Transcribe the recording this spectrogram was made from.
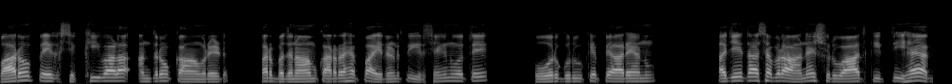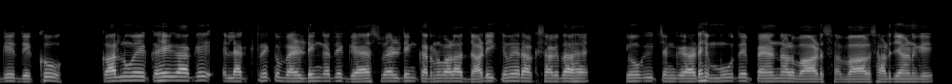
ਬਾਹਰੋਂ ਪੇਗ ਸਿੱਖੀ ਵਾਲਾ ਅੰਦਰੋਂ ਕਾਮਰੇਡ, ਪਰ ਬਦਨਾਮ ਕਰ ਰਿਹਾ ਹੈ ਭਾਈ ਰਣਧੀਰ ਸਿੰਘ ਨੂੰ ਅਤੇ ਹੋਰ ਗੁਰੂ ਕੇ ਪਿਆਰਿਆਂ ਨੂੰ। ਅਜੇ ਤਾਂ ਸਭਰਾ ਨੇ ਸ਼ੁਰੂਆਤ ਕੀਤੀ ਹੈ, ਅੱਗੇ ਦੇਖੋ। ਕੱਲ ਨੂੰ ਇਹ ਕਹੇਗਾ ਕਿ ਇਲੈਕਟ੍ਰਿਕ ਵੈਲਡਿੰਗ ਅਤੇ ਗੈਸ ਵੈਲਡਿੰਗ ਕਰਨ ਵਾਲਾ ਦਾੜੀ ਕਿਵੇਂ ਰੱਖ ਸਕਦਾ ਹੈ? ਕਿਉਂਕਿ ਚੰਗਿਆੜੇ ਮੂੰਹ ਤੇ ਪੈਣ ਨਾਲ ਵਾੜ ਵਾਲ ਸੜ ਜਾਣਗੇ।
